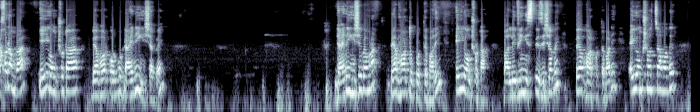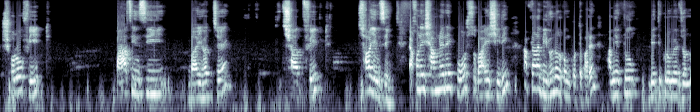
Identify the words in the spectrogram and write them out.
এখন আমরা এই অংশটা ব্যবহার করব ডাইনিং হিসাবে। ডাইনিং হিসেবে আমরা ব্যবহার তো করতে পারি এই অংশটা বা লিভিং স্পেস হিসাবে ব্যবহার করতে পারি। এই অংশ হচ্ছে আমাদের ষোলো ফিট পাঁচ ইঞ্চি বাই হচ্ছে সাত ফিট, ছয় ইঞ্চি। এখন এই সামনের এই পোর্স বা এই সিঁড়ি আপনারা বিভিন্ন রকম করতে পারেন। আমি একটু ব্যতিক্রমের জন্য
